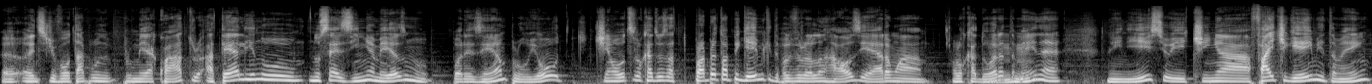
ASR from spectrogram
Ah, antes de voltar pro, pro 64, até ali no, no Cezinha mesmo, por exemplo, e ou, tinha outros locadores, a própria Top Game, que depois virou Lan House, e era uma locadora também, né? No início, e tinha Fight Game também.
